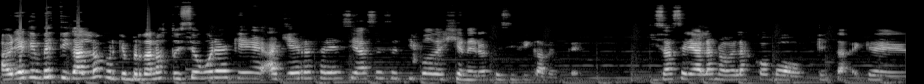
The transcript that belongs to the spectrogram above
habría que investigarlo porque en verdad no estoy segura que a qué referencia hace ese tipo de género específicamente. Quizás serían las novelas como que, está, que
